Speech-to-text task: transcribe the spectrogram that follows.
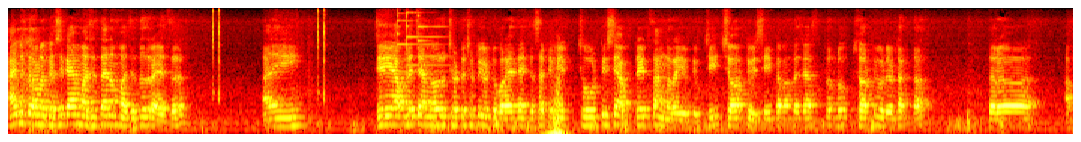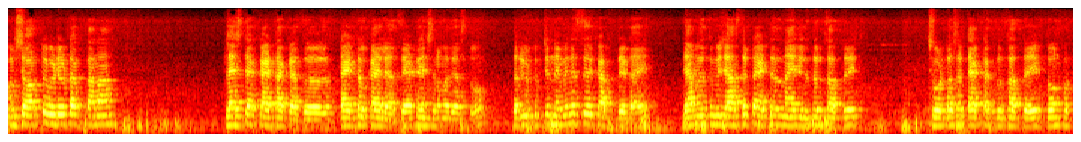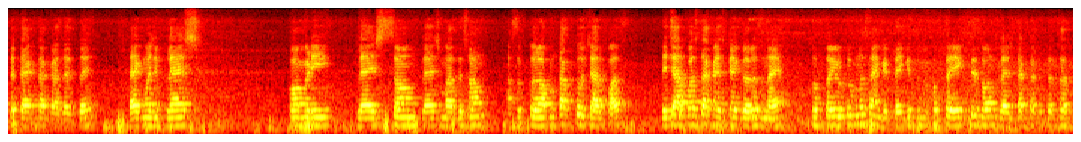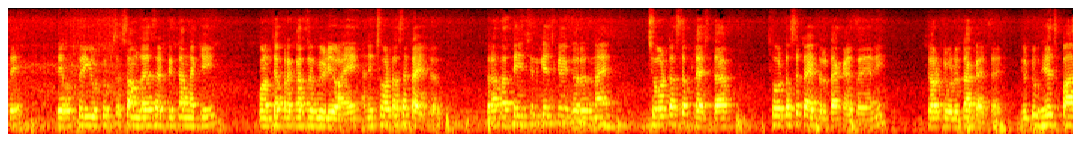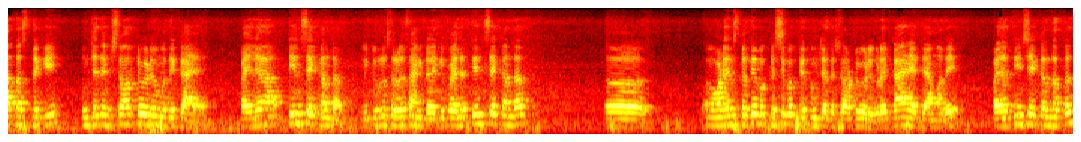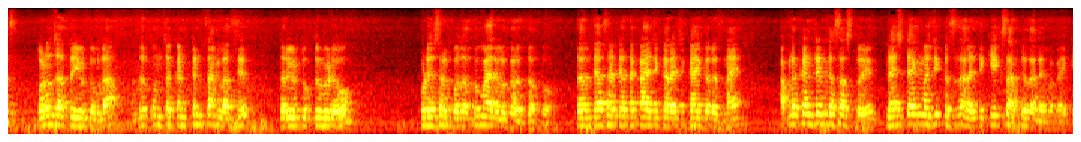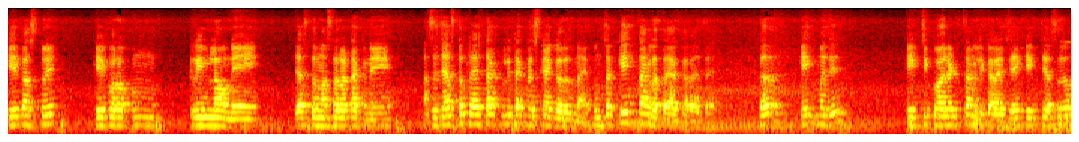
हाय मित्रांनो कसे काय? मजेत आहे ना? मजेतच राहायचं. आणि जे आपल्या चॅनलवर छोटे छोटे युट्यूबर आहेत त्यांच्यासाठी मी छोटीशी अपडेट सांगणार आहे युट्यूबची शॉर्ट विषयी कारण आता जास्त लोक शॉर्ट व्हिडिओ टाकतात. तर आपण शॉर्ट व्हिडिओ टाकताना फ्लॅश टॅग काय टाकायचं टायटल काय लिहायचं या टेन्शनमध्ये असतो. तर युट्यूबचे नवीनच एक अपडेट आहे. त्यामध्ये तुम्ही जास्त टायटल नाही दिलं तर चालतंय. छोटस टॅग टाकलं तर चालतंय. एक दोन फक्त टॅग टाकायचं येतंय लाईक म्हणजे flash comedy flash song flash मारते सॉन्ग असं आपण टाकतो चार पाच. ते चार पाच टाकायची काही गरज नाही. फक्त युट्यूबनं सांगितलंय की तुम्ही फक्त एक ते दोन फ्लॅश टाक तर चालते. ते फक्त युट्यूबचं समजायसाठी त्यांना की कोणत्या प्रकारचा व्हिडिओ आहे आणि छोटासा टायटल तर आता टेन्शन घ्यायची काही गरज नाही. छोटासा फ्लॅश टाक छोटंसं टायटल टाकायचं आहे आणि शॉर्ट व्हिडिओ टाकायचा आहे. युट्यूब हेच पाहत असतं की तुमच्या ते शॉर्ट व्हिडिओमध्ये काय आहे. पहिल्या तीन सेकंदात युट्यूबने सरळ सांगितलं आहे की पहिल्या तीन सेकंदात ऑडियन्स कधी बघ कशी बघते तुमच्या त्या शॉर्ट व्हिडिओकडे काय आहे त्यामध्ये? पहिल्या तीन सेकंदातच कळून जातं युट्यूबला. जर तुमचा कंटेंट चांगला असेल तर युट्यूबचा व्हिडिओ पुढे सरकत जातो व्हायरल करत जातो. तर त्यासाठी आता काळजी करायची काय गरज नाही. आपला कंटेंट कसा असतोय? फ्लॅश टॅग म्हणजे कसं झालंय? ते केक सारखं झालंय बघा. केक असतोय. केकवर आपण क्रीम लावणे जास्त मसाला टाकणे असं जास्त फ्लॅश टाकली टाकण्यास काही गरज नाही. तुमचा केक चांगला तयार करायचा आहे. तर केक म्हणजे केकची क्वालिटी चांगली करायची आहे. केकची असं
